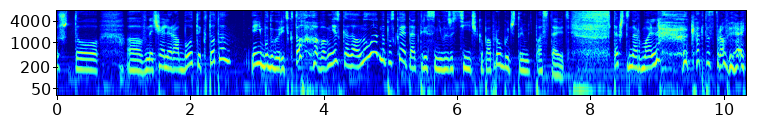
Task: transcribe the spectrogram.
что э, в начале работы кто-то я не буду говорить, кто обо мне сказал. Ну ладно, пускай эта актриса неврастеничка попробует что-нибудь поставить. Так что нормально, как-то справляюсь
